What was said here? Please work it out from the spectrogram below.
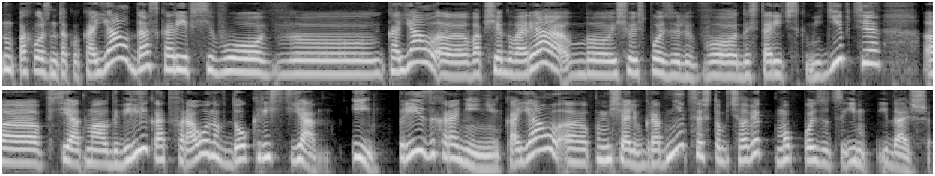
ну, похоже на такой каял, да, скорее всего. Э, каял, э, вообще говоря, еще использовали в доисторическом Египте э, все от мала до велика, от фараонов до крестьян. И при захоронении каял помещали в гробницы, чтобы человек мог пользоваться им и дальше.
